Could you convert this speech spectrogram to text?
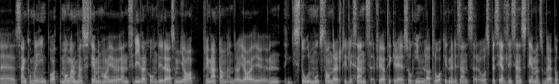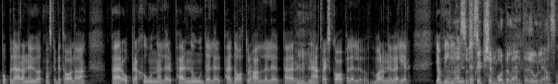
Eh, sen kommer jag in på att många av de här systemen har ju en fri version. Det är det som jag primärt använder och jag är ju en stor motståndare till licenser för jag tycker det är så himla tråkigt med licenser och speciellt licenssystemen som börjar bli populära nu att man ska betala per operation eller per nod eller per datorhall eller per mm. nätverkskabel eller vad de nu väljer. Jag vill Den här inte... Subscription model är inte rolig alltså.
